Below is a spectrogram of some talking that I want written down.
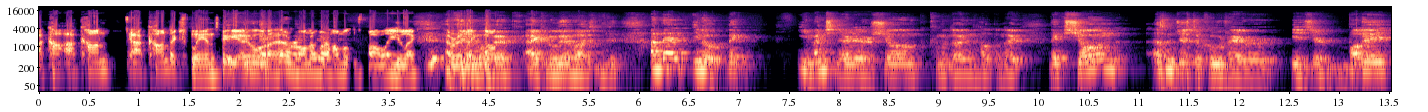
I can't, I can't, I can't explain to you what I run over Hamilton's Folly. Like, I really can can't. I can only imagine. And then you know, like you mentioned earlier, Sean coming down and helping out. Like Sean isn't just a co-driver; he's your buddy,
